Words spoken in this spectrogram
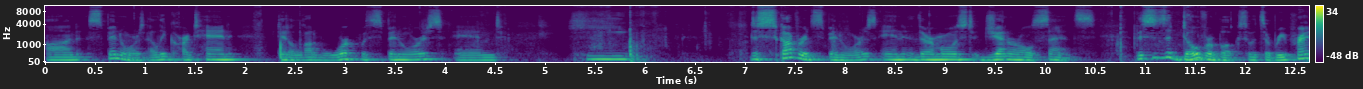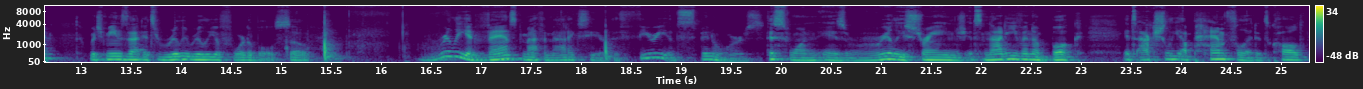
on spinors. Élie Cartan did a lot of work with spinors and he discovered spinors in their most general sense. This is a Dover book, so it's a reprint, which means that it's really, really affordable. So really advanced mathematics here, the theory of spinors. This one is really strange. It's not even a book. It's actually a pamphlet. It's called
